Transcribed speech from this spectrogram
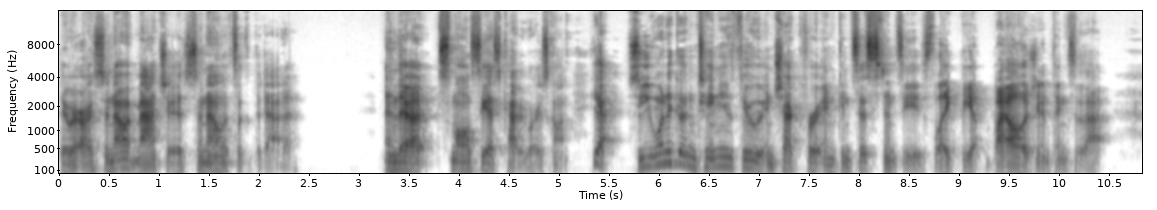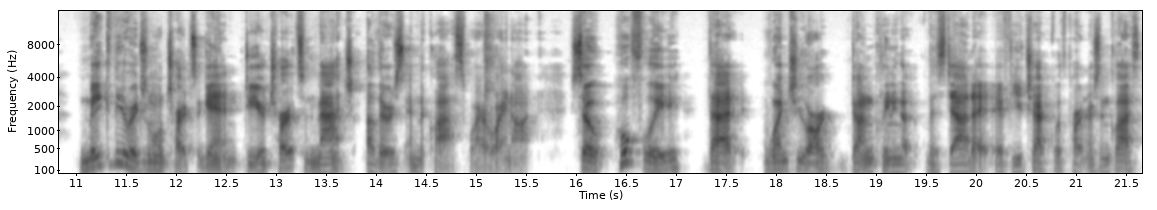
There we are. So now it matches. So now let's look at the data. And that small CS category is gone. Yeah, so you want to continue through and check for inconsistencies like bi- biology and things of like that. Make the original charts again. Do your charts match others in the class? Why or why not? So hopefully that once you are done cleaning up this data, if you check with partners in class,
